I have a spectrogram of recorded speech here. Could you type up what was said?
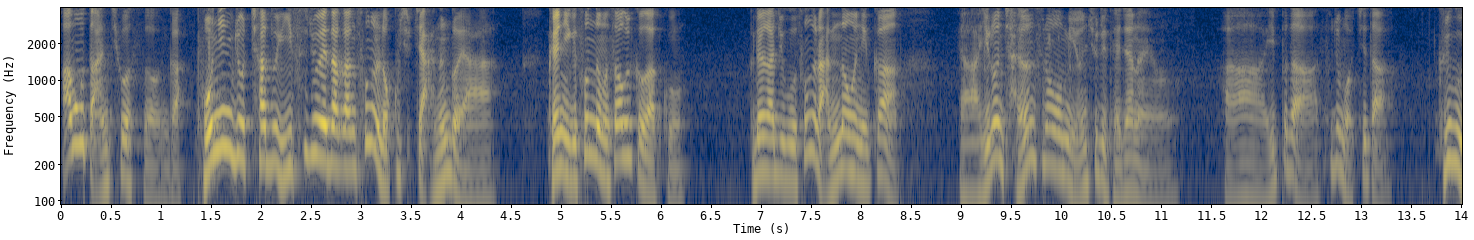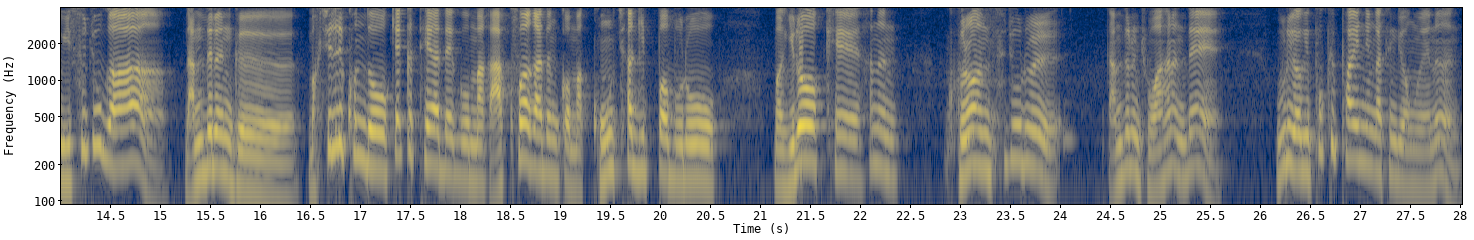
아무것도 안 치웠어. 그러니까 본인조차도 이 수조에다가 손을 넣고 싶지 않은 거야. 괜히 이게 손 넣으면 썩을 것 같고. 그래가지고 손을 안 넣으니까, 야, 이런 자연스러움이 연출이 되잖아요. 아, 이쁘다. 수조 멋지다. 그리고 이 수조가 남들은 그 막 실리콘도 깨끗해야 되고 막 아쿠아 가든 거 막 공차 기법으로 막 이렇게 하는 그런 수조를 남들은 좋아하는데 우리 여기 포큐파이님 같은 경우에는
